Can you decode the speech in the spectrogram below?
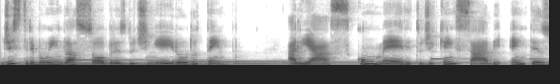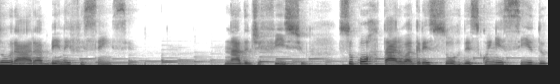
distribuindo as sobras do dinheiro ou do tempo, aliás, com o mérito de quem sabe entesourar a beneficência. Nada difícil suportar o agressor desconhecido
